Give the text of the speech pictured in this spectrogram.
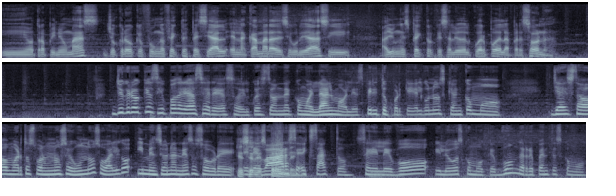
Y otra opinión más, yo creo que fue un efecto especial en la cámara de seguridad si hay un espectro que salió del cuerpo de la persona. Yo creo que sí podría ser eso, el cuestión de como el alma o el espíritu, porque hay algunos que han como ya estado muertos por unos segundos o algo y mencionan eso sobre Que elevarse, exacto, se elevó y luego es como que boom, de repente es como,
